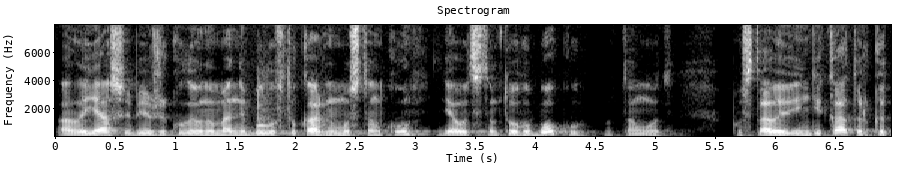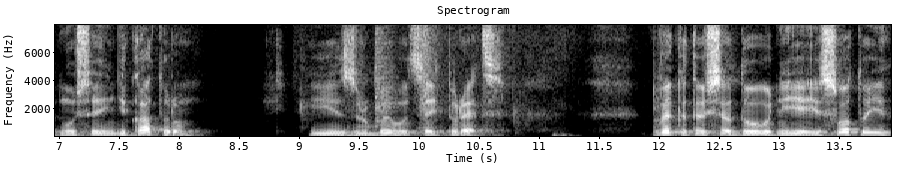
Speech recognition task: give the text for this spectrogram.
Але я собі вже, коли воно в мене було в токарному станку, я от з там того боку, от там от, поставив індикатор, катнувся індикатором і зробив оцей турець. Викатався до однієї сотої.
